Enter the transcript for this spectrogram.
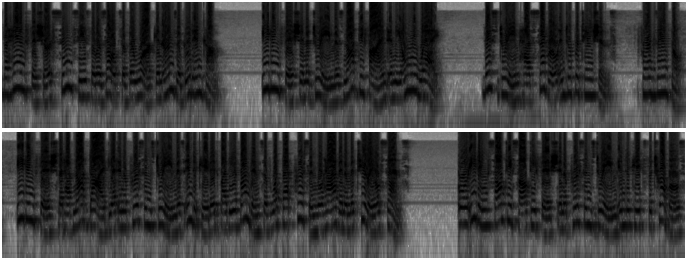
The hand fisher soon sees the results of their work and earns a good income. Eating fish in a dream is not defined in the only way. This dream has several interpretations. For example, Eating fish that have not died yet in a person's dream is indicated by the abundance of what that person will have in a material sense. Or eating salty salty fish in a person's dream indicates the troubles,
